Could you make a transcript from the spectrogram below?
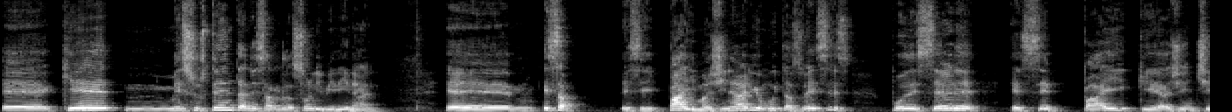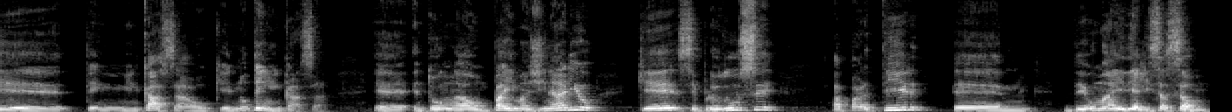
eh, que me sustenta nessa relação libidinal eh, essa, esse pai imaginário muitas vezes pode ser esse pai que a gente tem em casa ou que não tem em casa. Eh, então há um pai imaginário que se produz a partir eh, de uma idealização.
